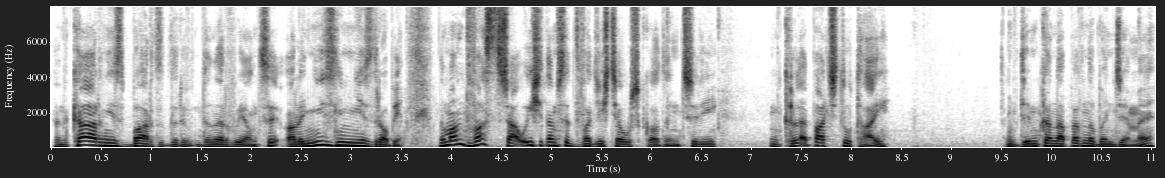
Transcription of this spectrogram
Ten karn jest bardzo dener- denerwujący, ale nic z nim nie zrobię. No mam dwa strzały i 720 uszkodzeń, czyli klepać tutaj. Dymka na pewno będziemy,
